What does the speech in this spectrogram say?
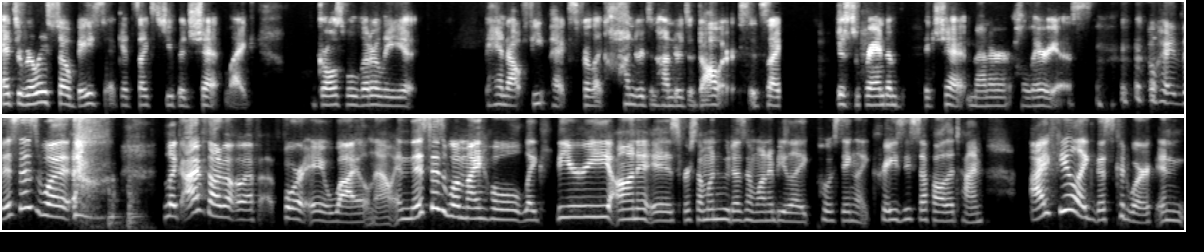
It's really so basic. It's like stupid shit. Like girls will literally hand out feet pics for like hundreds and hundreds of dollars. It's like just random shit. Men are hilarious. okay, this is what like I've thought about OF for a while now. And this is what my whole like theory on it is for someone who doesn't want to be like posting like crazy stuff all the time. I feel like this could work and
